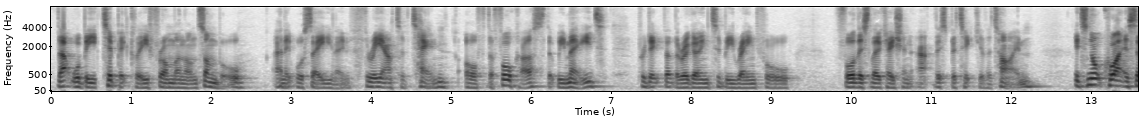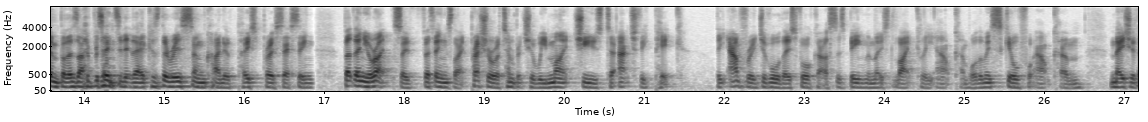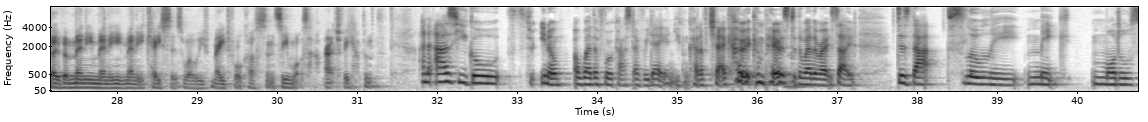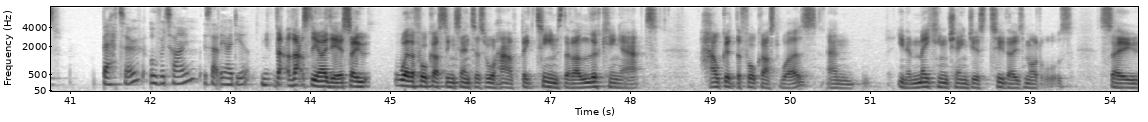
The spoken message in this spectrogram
that will be typically from an ensemble, and it will say, you know, three out of 10 of the forecasts that we made predict that there are going to be rainfall for this location at this particular time. It's not quite as simple as I presented it there because there is some kind of post processing. But then you're right. So, for things like pressure or temperature, we might choose to actually pick the average of all those forecasts as being the most likely outcome or the most skillful outcome measured over many, many, many cases where we've made forecasts and seen what's actually happened. And as you go through, you know, a weather forecast every day and you can kind of check how it compares to the weather outside, does that slowly make models better over time? Is that the idea? That, that's the idea. So weather forecasting centres will have big teams that are looking at how good the forecast was and you know making changes to those models. So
